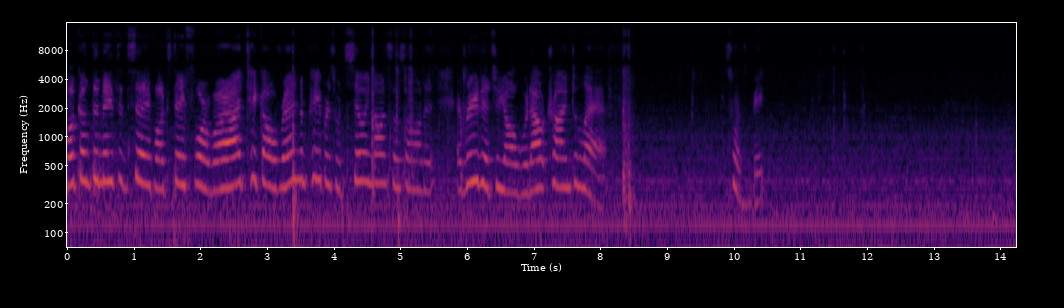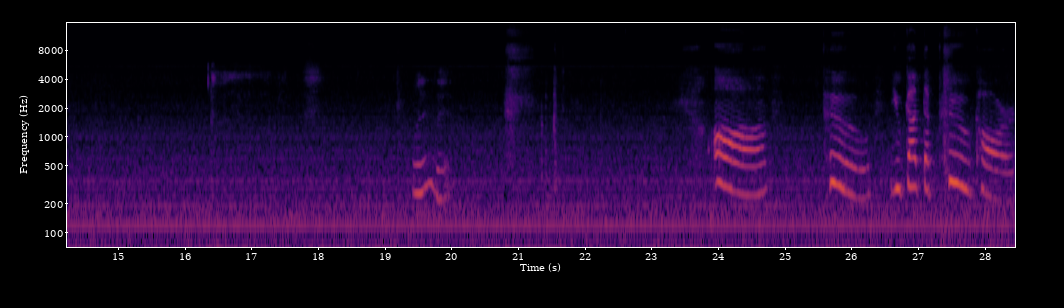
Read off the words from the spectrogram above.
Welcome to Nathan's City Box Day 4, where I take out random papers with silly nonsense on it and read it to y'all without trying to laugh. This one's big. What is it? Aw, poo. you got the poo card.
